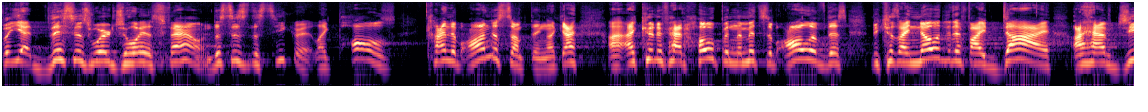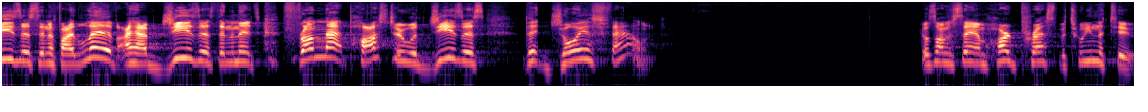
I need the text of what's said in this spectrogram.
But yet, this is where joy is found. This is the secret. Like, Paul's kind of onto something. Like I, I could have had hope in the midst of all of this because I know that if I die, I have Jesus, and if I live, I have Jesus. And then it's from that posture with Jesus that joy is found. Goes on to say, I'm hard pressed between the two.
